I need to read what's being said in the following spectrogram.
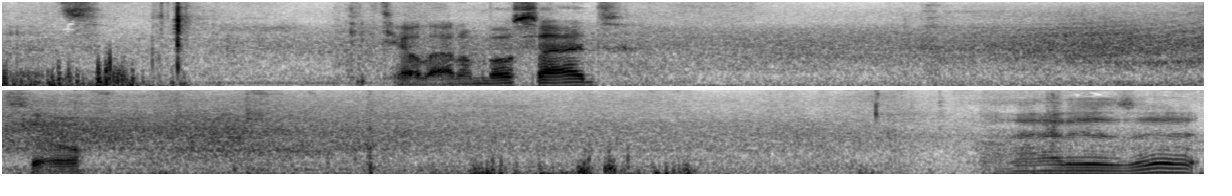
That's detailed out on both sides. So that is it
